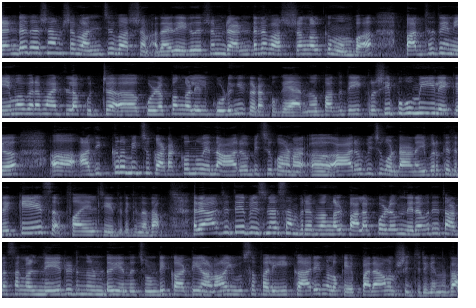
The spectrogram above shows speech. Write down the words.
രണ്ട് ദശാംശം അഞ്ച് വർഷം അതായത് ഏകദേശം രണ്ടര വർഷങ്ങൾക്ക് മുമ്പ് പദ്ധതി നിയമപരമായിട്ടുള്ള കുറ്റ കുഴപ്പങ്ങളിൽ കുടുങ്ങിക്കിടക്കുകയായിരുന്നു. പദ്ധതി കൃഷിഭൂമിയിലേക്ക് അതിക്രമിച്ചു കടക്കുന്നു എന്ന് ആരോപിച്ചു ആരോപിച്ചുകൊണ്ടാണ് ഇവർക്കെതിരെ കേസ് ഫയൽ ചെയ്തിരിക്കുന്നത്. രാജ്യത്തെ ബിസിനസ് സംരംഭങ്ങൾ പലപ്പോഴും നിരവധി തടസ്സങ്ങൾ നേരിടുന്നുണ്ട് എന്ന് ചൂണ്ടിക്കാട്ടിയാണ് യൂസഫ് അലി ഈ കാര്യങ്ങളൊക്കെ പരാമർശിച്ചിരിക്കുന്നത്.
